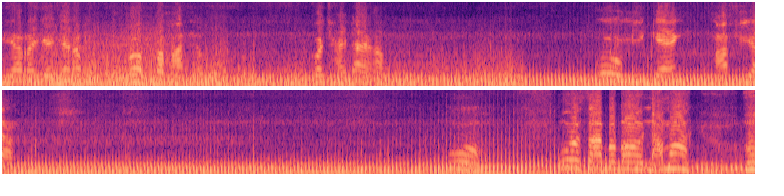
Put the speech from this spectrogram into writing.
มีอะไรเยอะแยะนะผมก็ประมาณนี้ครับผมก็ใช้ได้ครับ โอ้มีแก๊ง มาเฟียโอ้โอ้ซาบเบาหนาวมากโอ้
